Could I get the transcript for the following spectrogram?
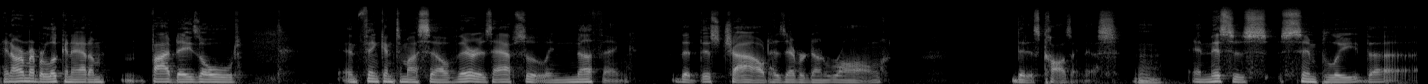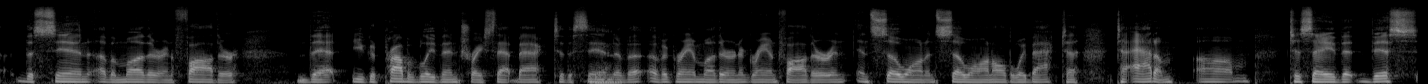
And I remember looking at him, five days old, and thinking to myself, there is absolutely nothing that this child has ever done wrong that is causing this. And this is simply the the sin of a mother and a father that you could probably then trace that back to the sin of a of a grandmother and a grandfather and, and so on and so on all the way back to to Adam um, to say that this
